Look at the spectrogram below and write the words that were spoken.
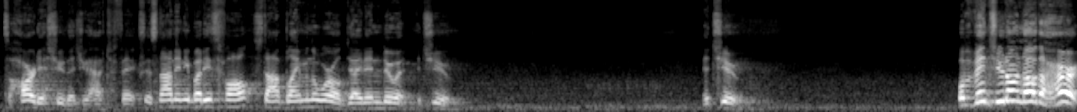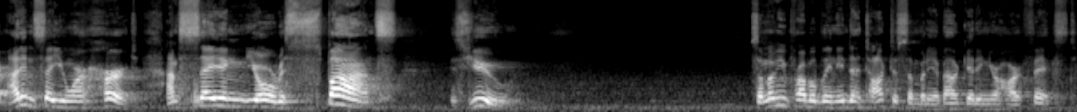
It's a hard issue that you have to fix. It's not anybody's fault. Stop blaming the world. They didn't do it. It's you. It's you. Well, Vince, you don't know the hurt. I didn't say you weren't hurt. I'm saying your response is you. Some of you probably need to talk to somebody about getting your heart fixed.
